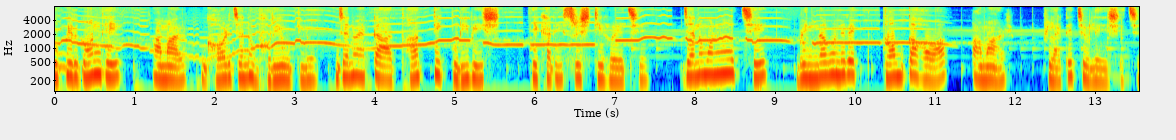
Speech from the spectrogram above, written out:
ধূপের গন্ধে আমার ঘর যেন ভরে উঠল, যেন একটা আধ্যাত্মিক পরিবেশ এখানে সৃষ্টি হয়েছে, যেন মনে হচ্ছে বৃন্দাবনের এক দমকা হওয়া আমার ফ্ল্যাটে চলে এসেছে।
